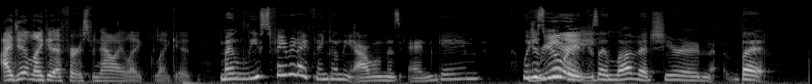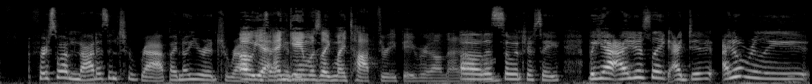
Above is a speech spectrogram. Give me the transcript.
I didn't like it at first, but now I like like it. My least favorite, I think, on the album is Endgame, which is weird Really? because I love Ed Sheeran. But first of all, I'm not as into rap. I know you're into rap. Oh yeah, I can- Endgame was like my top three favorite on that. Oh, album. that's so interesting. But yeah, I just like I did. I don't really.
